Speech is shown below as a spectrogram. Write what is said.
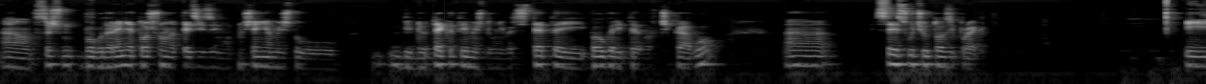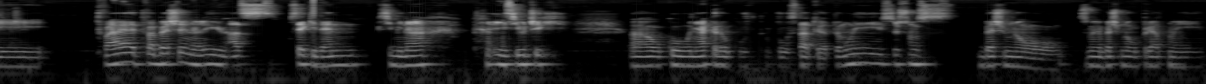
а, всъщност благодарение точно на тези взаимоотношения между библиотеката и между университета и българите в Чикаго а, се е случил този проект. И това, е, това беше, нали, аз всеки ден си минах и си учих а, около някъде около, около статуята му и всъщност беше много, за мен беше много приятно и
